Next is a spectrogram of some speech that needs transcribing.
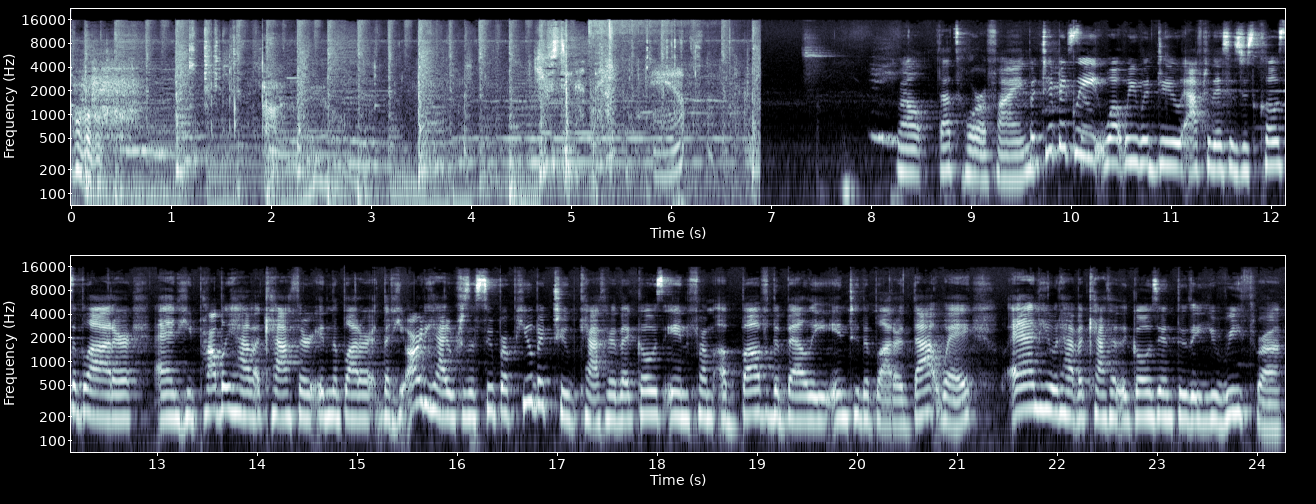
You've Well, that's horrifying. But typically, what we would do after this is just close the bladder, and he'd probably have a catheter in the bladder that he already had, which is a suprapubic tube catheter that goes in from above the belly into the bladder that way. And he would have a catheter that goes in through the urethra.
